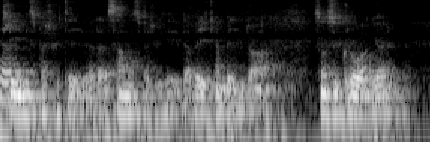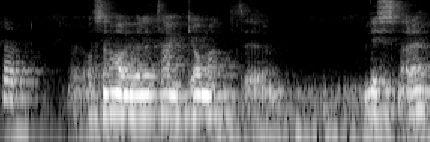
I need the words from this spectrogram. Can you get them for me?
ja. kliniskt perspektiv eller samhällsperspektiv där vi kan bidra som psykologer. Ja. Och sen har vi väl en tanke om att eh, lyssnare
